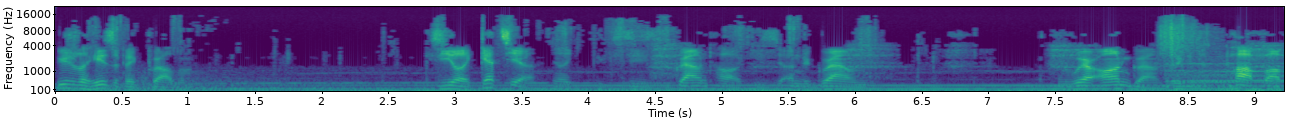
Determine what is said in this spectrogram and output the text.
Usually he's a big problem. Cause he like gets you. Like he's groundhog. He's underground. And we're on ground, so he can just pop up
